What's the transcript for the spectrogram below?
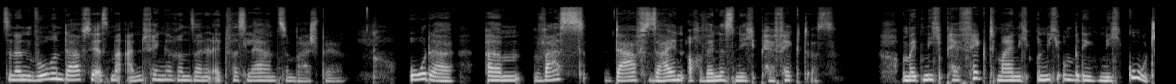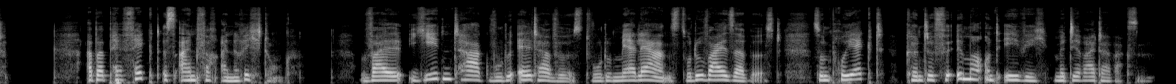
sondern worin darfst du erstmal Anfängerin sein und etwas lernen zum Beispiel? Oder ähm, was darf sein, auch wenn es nicht perfekt ist? Und mit nicht perfekt meine ich und nicht unbedingt nicht gut. Aber perfekt ist einfach eine Richtung weil jeden Tag, wo du älter wirst, wo du mehr lernst, wo du weiser wirst, so ein Projekt könnte für immer und ewig mit dir weiter wachsen.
